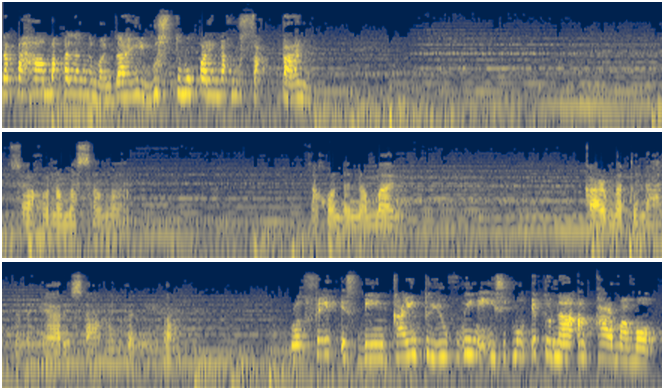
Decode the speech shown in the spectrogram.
Napahama ka lang naman dahil gusto mo pa rin akong saktan. Sa ako na masama. Ako na naman. Karma to lahat na nangyari sa akin, ganun ba? Well, fate is being kind to you kung iniisip mong ito na ang karma mo.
